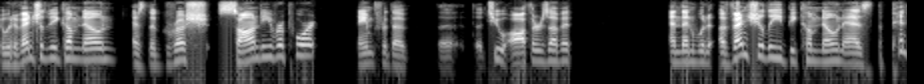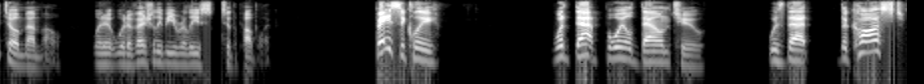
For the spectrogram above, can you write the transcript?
It would eventually become known as the Grush Saunby Report, named for the, the, the two authors of it, and then would eventually become known as the Pinto Memo when it would eventually be released to the public. Basically, what that boiled down to was that the cost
